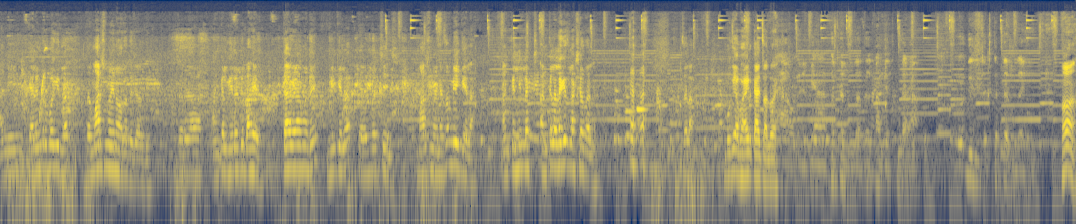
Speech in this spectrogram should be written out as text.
आणि कॅलेंडर बघितलं तर मार्च महिना होता त्याच्यावरती. तर अं, अंकल गेले ते बाहेर. त्या वेळामध्ये मी केलं कॅलेंडर चेंज मार्च महिन्याचा मे केला. अंकलनी लक्ष अंकलला लगेच लक्षात आलं. चला बघूया बाहेर काय चालू आहे. हा हां.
